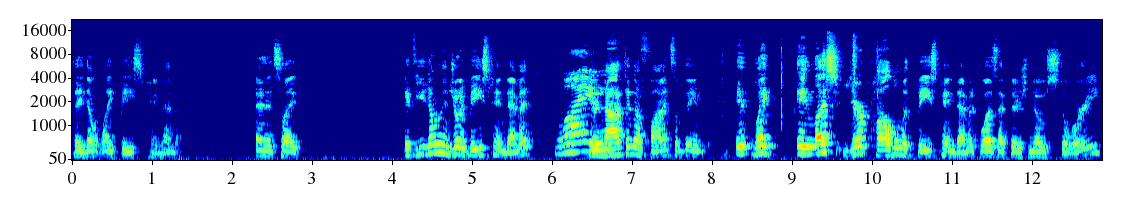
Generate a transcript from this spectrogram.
they don't like base pandemic, and it's like, if you don't enjoy base pandemic, Why? you're not gonna find something. It like unless your problem with base pandemic was that there's no story,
